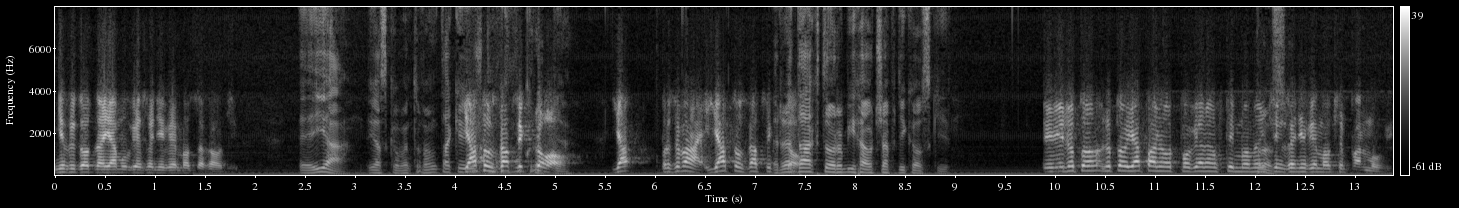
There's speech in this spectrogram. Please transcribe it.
niewygodna, ja mówię, że nie wiem o co chodzi. E, Ja, ja skomentowałem takie. Ja to znaczy kto? Ja, proszę pana, ja to znaczy kto? Redaktor Michał Czapnikowski. Y, No to, no to ja panu odpowiadam w tym momencie, Proszę. że nie wiem o czym pan mówi.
